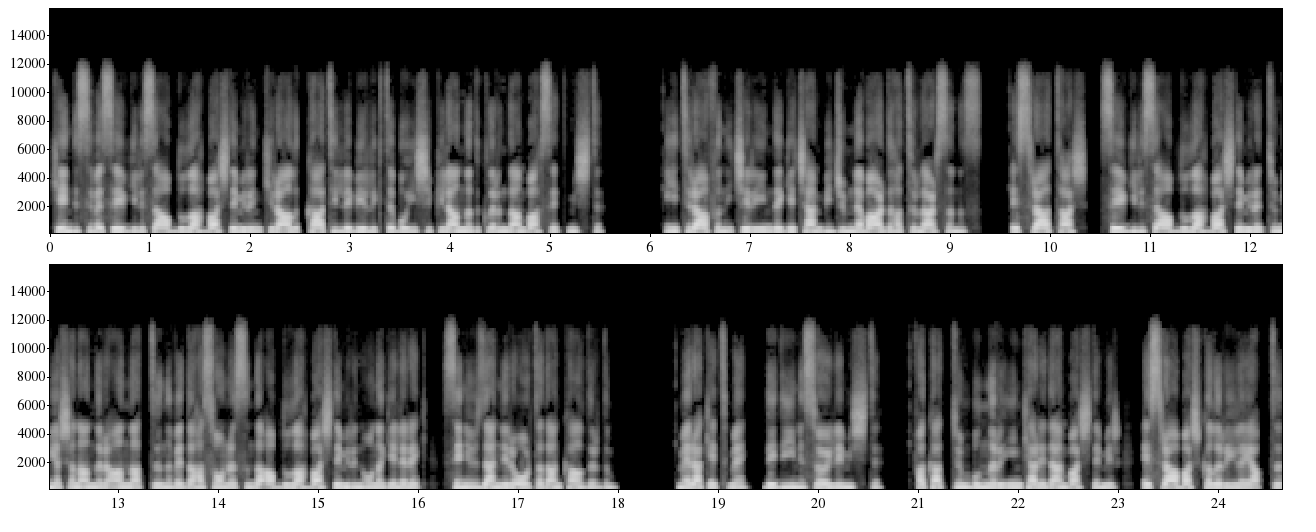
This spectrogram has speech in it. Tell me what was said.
kendisi ve sevgilisi Abdullah Başdemir'in kiralık katille birlikte bu işi planladıklarından bahsetmişti. İtirafın içeriğinde geçen bir cümle vardı hatırlarsanız. Esra Taş, sevgilisi Abdullah Başdemir'e tüm yaşananları anlattığını ve daha sonrasında Abdullah Başdemir'in ona gelerek, seni üzenleri ortadan kaldırdım. Merak etme, dediğini söylemişti. Fakat tüm bunları inkar eden Başdemir, Esra başkalarıyla yaptı,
